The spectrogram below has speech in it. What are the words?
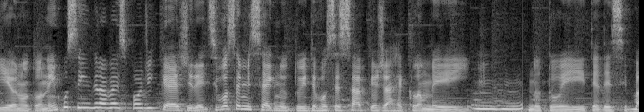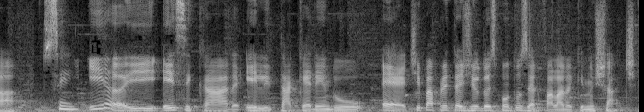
E eu não tô nem conseguindo gravar esse podcast direito. Se você me segue no Twitter, você sabe que eu já reclamei Uhum. no Twitter desse bar. Sim. E aí, esse cara, ele tá querendo. É, tipo a Preta Gil 2.0, falaram aqui no chat.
